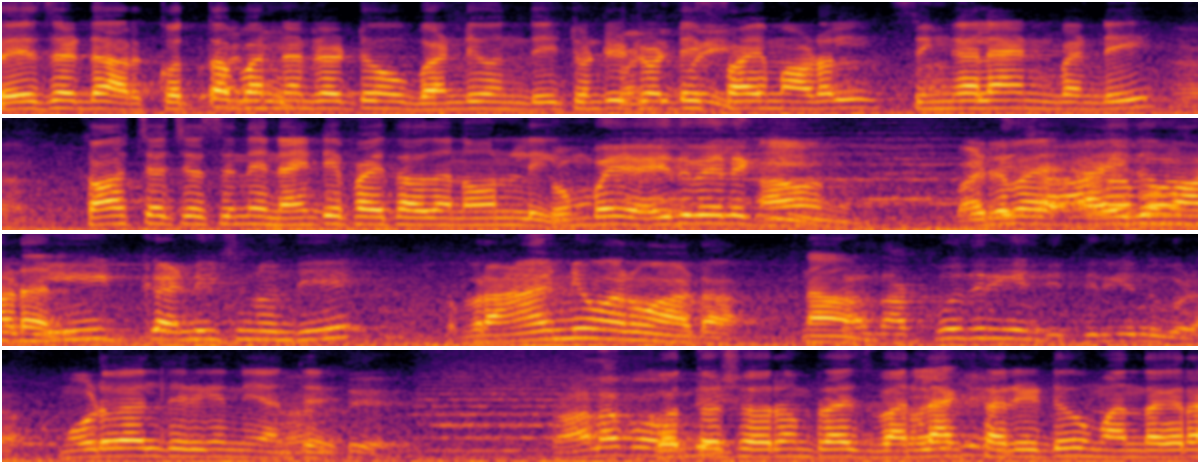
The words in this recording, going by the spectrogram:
రేజెడ్ ఆర్ కొత్త బండి అన్నట్టు బండి ఉంది. Twenty twenty five model single hand బండి. కాస్ట్ వచ్చేసింది నైంటీ ఫైవ్ థౌసండ్ ఓన్లీ తొంభై ఐదు వేలకి. ఇరవై ఐదు మోడల్. నీట్ కండిషన్ ఉంది. బ్రాండ్ న్యూ అనమాట తక్కువ తిరిగింది తిరిగింది కూడా. మూడు వేలు తిరిగింది అంతే. చాలా కొత్త showroom price one lakh thirty two మన దగ్గర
